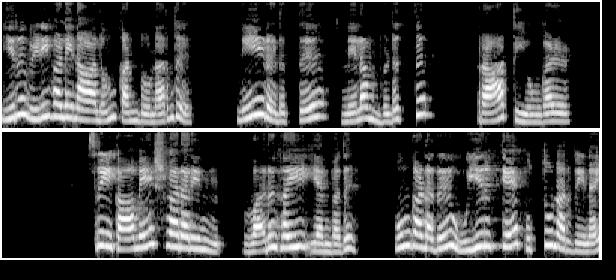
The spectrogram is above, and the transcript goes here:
இரு விழிகளினாலும் கண்டுணர்ந்து நீரெடுத்து நிலம் விடுத்து பிரார்த்தியுங்கள். ஸ்ரீ காமேஸ்வரரின் வருகை என்பது உங்களது உயிருக்கே புத்துணர்வினை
